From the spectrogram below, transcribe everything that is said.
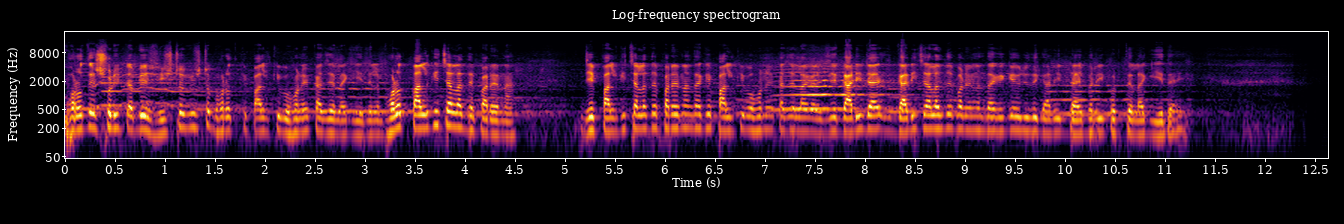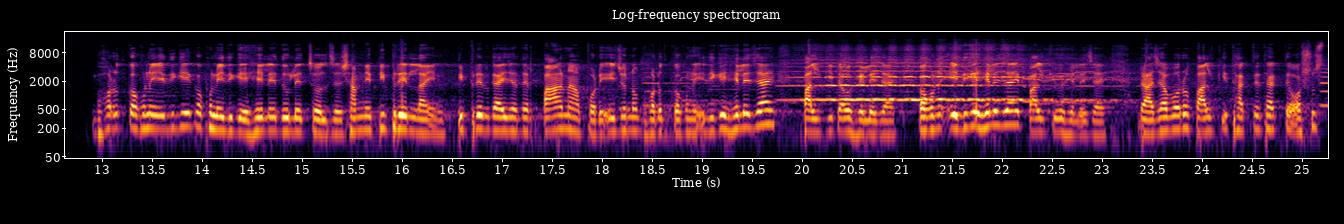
ভরতের শরীরটা বেশ হৃষ্টপুষ্ট, ভরতকে পালকি বহনের কাজে লাগিয়ে দিলেন। ভরত পালকি চালাতে পারে না। যে পালকি চালাতে পারে না, তাকে পালকি বহনের কাজে লাগায়। যে গাড়ি গাড়ি চালাতে পারে না, তাকে কেউ যদি গাড়ির ড্রাইভারি করতে লাগিয়ে দেয়। ভরত কখনো এদিকে কখনো এদিকে, হেলে দুলে চলছে। সামনে পিঁপড়ের লাইন, পিঁপড়ের গায়ে যাদের পা না পড়ে, এই জন্য ভরত কখনো এদিকে হেলে যায়, পালকিটাও হেলে যায়। কখনো এদিকে হেলে যায়, পালকিও হেলে যায়। রাজা বড় পালকি থাকতে থাকতে অসুস্থ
